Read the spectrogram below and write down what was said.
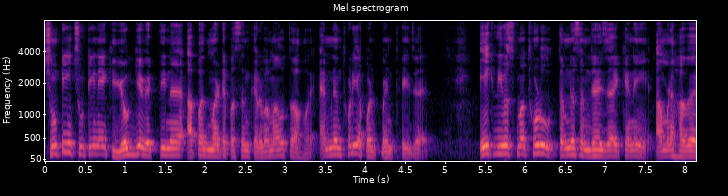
ચૂંટી ચૂંટીને એક યોગ્ય વ્યક્તિને આ પદ માટે પસંદ કરવામાં આવતા હોય, એમને થોડી અપોઇન્ટમેન્ટ થઈ જાય. એક દિવસમાં થોડું તમને સમજાઈ જાય કે નહીં, આમણે હવે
